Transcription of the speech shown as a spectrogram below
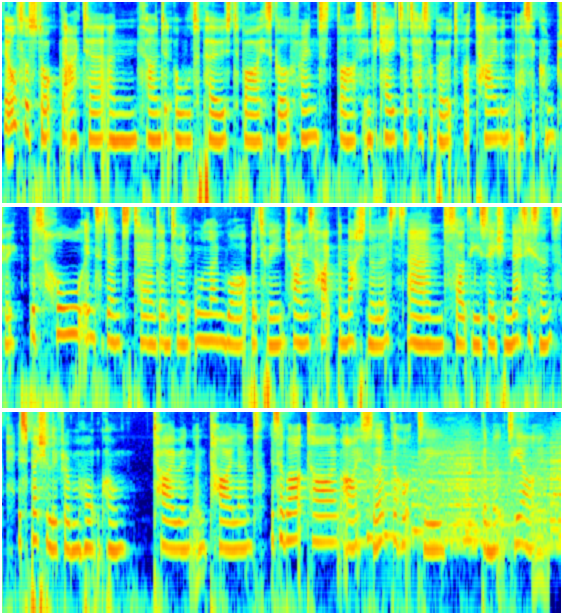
They also stalked the actor and found an old post by his girlfriend that indicated her support for Taiwan as a country. This whole incident turned into an online war between Chinese hyper nationalists and Southeast Asian netizens, especially from Hong Kong, Taiwan, and Thailand. It's about time I served the hot tea, the milk tea island.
